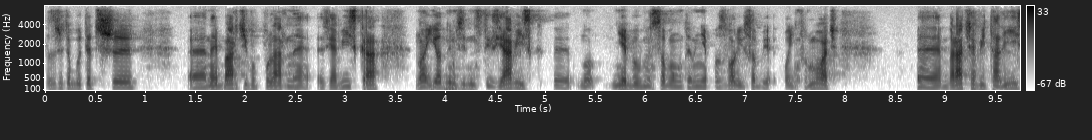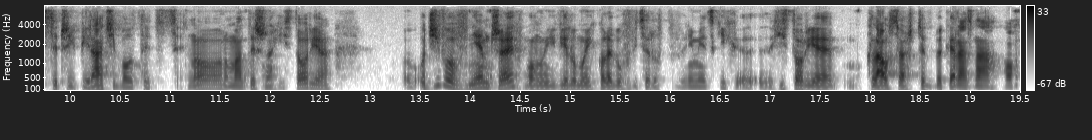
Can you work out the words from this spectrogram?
Zazwyczaj to były te trzy e, najbardziej popularne zjawiska. No i jednym z, jednym z tych zjawisk, e, no nie byłbym sobą, gdybym nie pozwolił sobie poinformować, e, bracia witalisty, czyli piraci bałtyccy. No, romantyczna historia. O dziwo w Niemczech, bo wielu moich kolegów oficerów niemieckich historię Klausa Stützbeckera zna oh,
